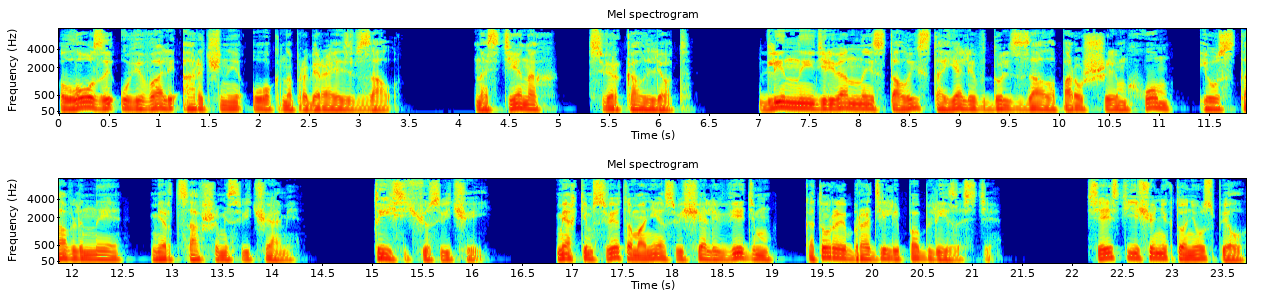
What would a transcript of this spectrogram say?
Лозы увивали арочные окна, пробираясь в зал. На стенах сверкал лед. Длинные деревянные столы стояли вдоль зала, поросшие мхом и уставленные мерцавшими свечами. Тысячу свечей. Мягким светом они освещали ведьм, которые бродили поблизости. Сесть еще никто не успел.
